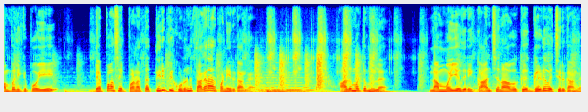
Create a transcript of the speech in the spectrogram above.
கம்பெனிக்கு போய் டெபாசிட் பணத்தை திருப்பி கொடுன்னு தகராறு பண்ணியிருக்காங்க. அது மட்டும் இல்லை நம்ம எதிரி காஞ்சனாவுக்கு கெடு வச்சிருக்காங்க.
